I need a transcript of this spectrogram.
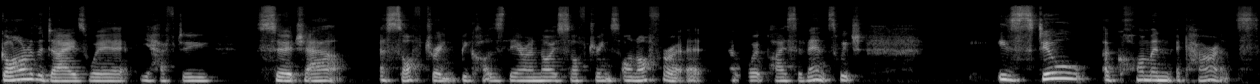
Gone are the days where you have to search out a soft drink because there are no soft drinks on offer at, at workplace events, which is still a common occurrence.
